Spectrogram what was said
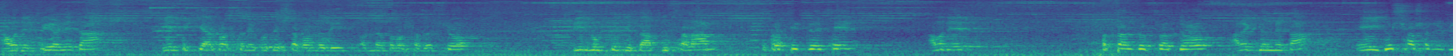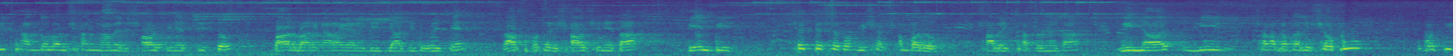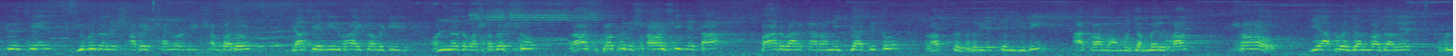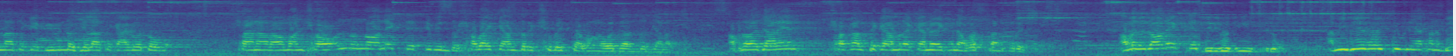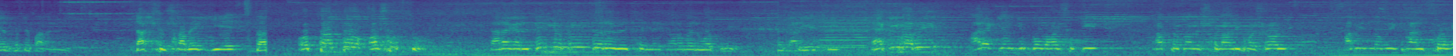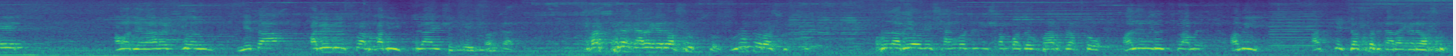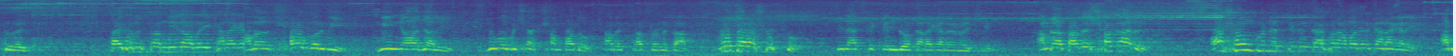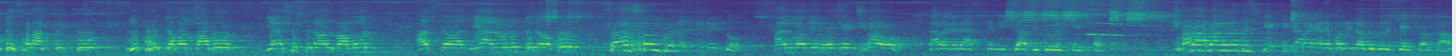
আমাদের প্রিয় নেতা, বিএনপি চেয়ারপারসনের উপদেষ্টা মণ্ডলীর অন্যতম সদস্য, বীর মুক্তিযোদ্ধা আব্দুল সালাম উপস্থিত রয়েছেন আমাদের অত্যন্ত শ্রদ্ধেয় আরেকজন নেতা। এই দুঃশাসনের বিরুদ্ধে আন্দোলন সংগ্রামের সাহসী নেতৃত্ব, বারবার কারাগারে নির্যাতিত হয়েছেন রাজপথের সাহসী নেতা, বিএনপির স্বেচ্ছাসেবক বিষয়ক সম্পাদক, সাবেক ছাত্রনেতা মীর নওয়াজ মীর সারাফত আলী সপু উপস্থিত রয়েছেন যুবদলের সাবেক সাংগঠনিক সম্পাদক, জাতীয় নির্বাহী কমিটির অন্যতম সদস্য, রাজপথের সাহসী নেতা বারবার কারা নির্যাতিত রক্ত ঝরিয়েছেন যিনি আকামা মুজাম্মেল হক সহ জিয়া প্রজন্ম দলের খুলনা থেকে বিভিন্ন জেলা থেকে আগত শানা রহমান সহ অন্যান্য অনেক নেতৃবৃন্দ সবাইকে আন্তরিক শুভেচ্ছা এবং অভিনন্দন জানাচ্ছি। আপনারা জানেন, সকাল থেকে আমরা কেন এখানে অবস্থান করেছি? আমাদের অনেক দীর্ঘদিন ছিল। আমি বের হয়েছি, উনি এখনও বের হতে পারেননি। ডাক্তার সাবেক গিয়ে অত্যন্ত অসুস্থ। কারাগারে দীর্ঘদিন ধরে রয়েছেন এই গরমের মধ্যে। দাঁড়িয়েছি। একইভাবে আরেকজন যুগ্ম মহাসচিব ছাত্রকালের সোনালী ফসল হাবিব নবী খান সোহেল, আমাদের আরেকজন নেতা হাবিবুল ইসলাম হাবিব, প্রায় এই সরকার। সাতক্ষীরা কারাগারে অসুস্থ, গুরুতর অসুস্থ। খুলনা বিভাগের সাংগঠনিক সম্পাদক ভারপ্রাপ্ত আলিমুল ইসলাম আমির আজকে যশোর কারাগারে অসুস্থ রয়েছে। সাইফুল ইসলাম নীরব এই কারাগারে। আমার সহকর্মী মিন নওয়াজ আলী, যুব বিষয়ক সম্পাদক, সাবেক ছাত্রনেতা গুরুতর অসুস্থ। আজকে কেন্দ্রীয় কারাগারে রয়েছে। আমরা তাদের সকাল অসংখ্য নেতৃবৃন্দ এখন আমাদের কারাগারে। আব্দুল সালাম পিন্টু লুৎফুজ্জামান বাবুর গিয়াসুদ্দিন মামুন, আজকে মিয়া নুরুদ্দিন অপু সহ অসংখ্য নেতৃবৃন্দ। খান মনির হোসেন সহ কারাগারে আজকে নির্যাতিত রয়েছে এই সরকার। সারা বাংলাদেশকে একটি কারাগারে পরিণত করেছে এই সরকার।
